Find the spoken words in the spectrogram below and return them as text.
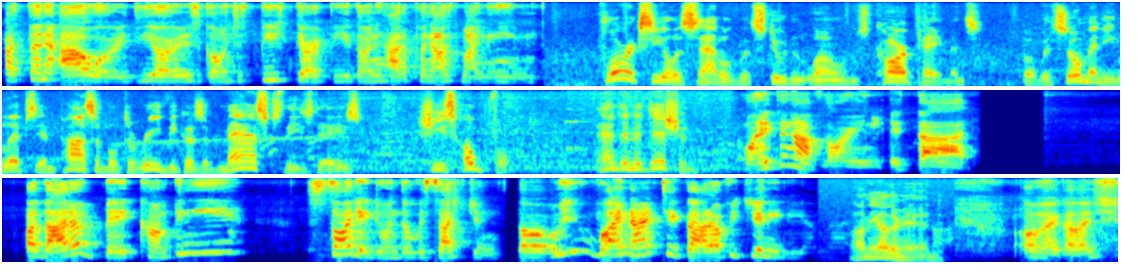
I spent hours, years going to speech therapy, learning how to pronounce my name. Florexiel is saddled with student loans, car payments, but with so many lips impossible to read because of masks these days, she's hopeful. And in addition, one thing I've learned is that a lot of big companies started during the recession. So why not take that opportunity? On the other hand, oh my gosh,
